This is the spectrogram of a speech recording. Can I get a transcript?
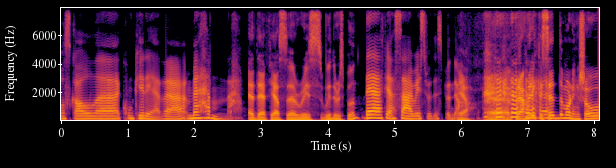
og skal konkurrere med henne. Er det fjeset Reece Witherspoon? Det fjeset er Reece Witherspoon, ja. ja. for jeg har ikke sett The Morning Show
